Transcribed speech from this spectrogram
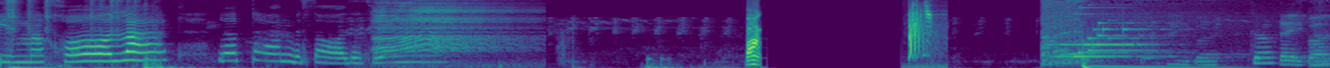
บินมาโคราชแล้วตามไปต่อดิเจีย Girl, they but,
